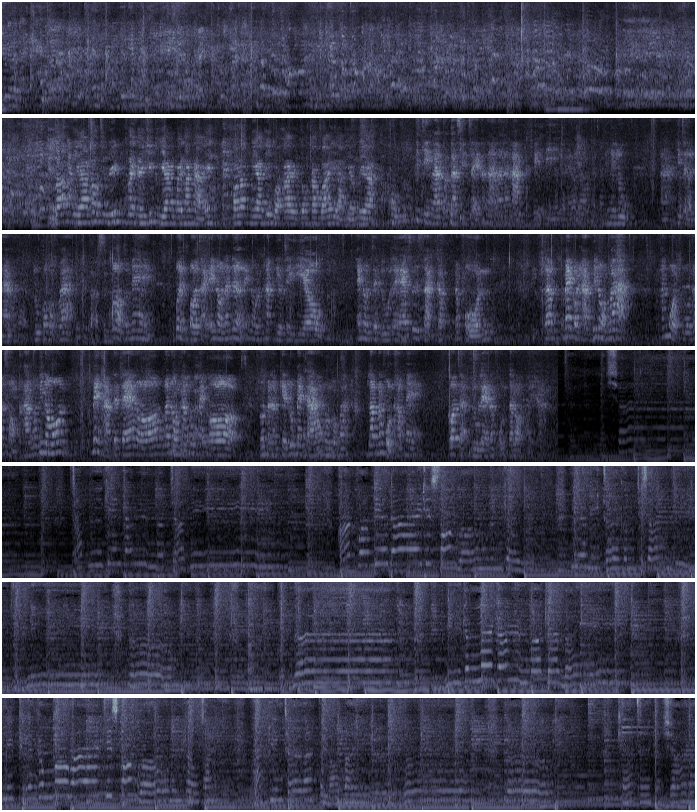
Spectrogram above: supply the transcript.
อยู่ในหัวใจรักเมียเท่าชีวิตไม่เคยคิดเอียงไปทางไหน เพราะรักเมียที่กว่าใครตรงจำไว้อย่าเถียงเมียที่จริงแล้วตัดสินใจตั้งนานแล้วนะคะเด็กปีแล้วที่ให้ลูกพิจารณา ลูกก็บอกว่าพ่อกับแม่ เปิดปอใจไอ้นนท์นั่นเนอะไอ้นนท์ฮักเดียวใจเดียว ไอ้นนท์จะดูแลซื่อสัตย์กับน้ำฝน แล้วแม่ก็ถามพี่นนท์ว่า ทั้งหมดรวมแล้วสองครั้งว่าพี่นนท์แม่ถามแต่แต่หรอว่านนท์ทั้งลูกแม่ก็นนท์มาสังเกตลูกแม่กานนท์บอกว่ารักน้ำฝนครับแม่ ก็จะดูแลน้ำฝนตลอดไปค่ะ นที่แสนอยู่ตรงนี้มากกว่นั้นยังมีกันและกันมาแค่ไหนไม่เพียงคำว่ารักที่สองเรานั้นเข้าใจรักเพียงเธอและตลอดไปแค่เธอกับฉัน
